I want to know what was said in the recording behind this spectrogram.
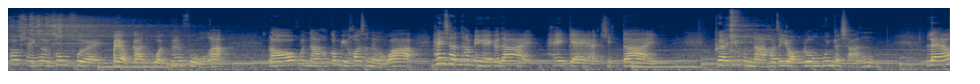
ชอบใช้เงินฟุ่มเฟือยไปกับการอวดเพื่อนฝูงอะ่ะแล้วคุณน้าเขาก็มีข้อเสนอว่า ให้ฉันทำยังไงก็ได้ ให้แกคิดได้ เพื่อที่คุณน้าเขาจะยอมร่วมหุ้นกับฉัน แล้ว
